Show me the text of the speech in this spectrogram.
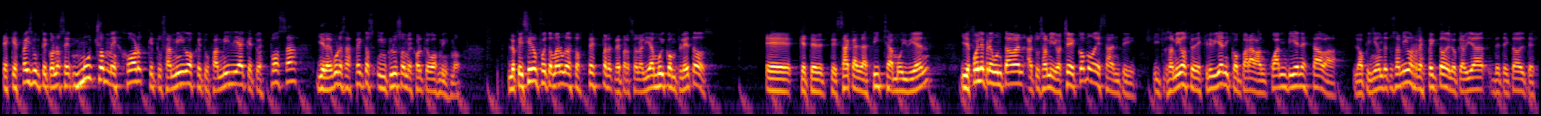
es que Facebook te conoce mucho mejor que tus amigos, que tu familia, que tu esposa y en algunos aspectos incluso mejor que vos mismo. Lo que hicieron fue tomar uno de estos test de personalidad muy completos eh, que te, te sacan la ficha muy bien y después le preguntaban a tus amigos, che, ¿cómo es Santi? Y tus amigos te describían y comparaban cuán bien estaba la opinión de tus amigos respecto de lo que había detectado el test.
